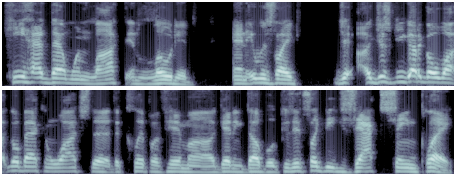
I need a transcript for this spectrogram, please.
he had that one locked and loaded, and it was like uh, just you got to go go back and watch the the clip of him uh, getting doubled because it's like the exact same play,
